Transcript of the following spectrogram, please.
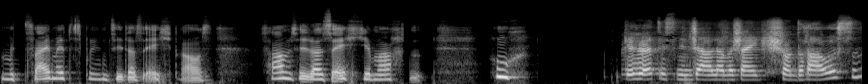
mit zwei Maps bringen sie das echt raus. Das haben sie das echt gemacht. Puh, gehört, ist Ninjala wahrscheinlich schon draußen.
